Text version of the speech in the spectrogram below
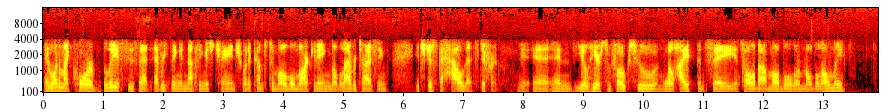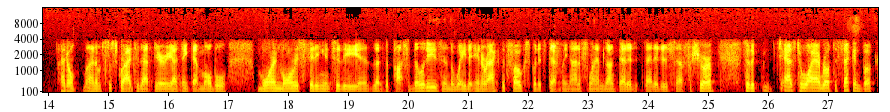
And one of my core beliefs is that everything and nothing has changed when it comes to mobile marketing, mobile advertising. It's just the how that's different. And you'll hear some folks who will hype and say it's all about mobile or mobile only. I don't, I don't subscribe to that theory. I think that mobile more and more is fitting into the, the, the possibilities and the way to interact with folks, but it's definitely not a slam dunk that it that it is uh, for sure. So the, as to why I wrote the second book,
